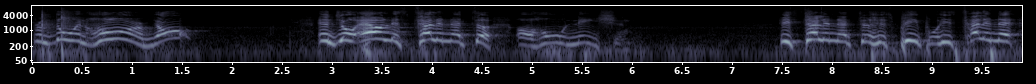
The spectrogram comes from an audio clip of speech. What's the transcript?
from doing harm, y'all? And Joel is telling that to a whole nation. He's telling that to his people. He's telling that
